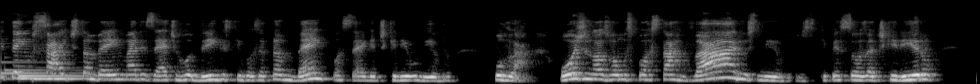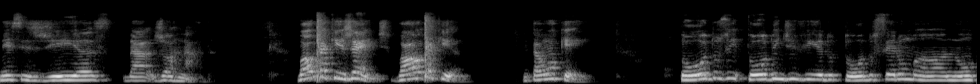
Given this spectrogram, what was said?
E tem o site também, Marisete Rodrigues, que você também consegue adquirir o livro por lá. Hoje nós vamos postar vários livros que pessoas adquiriram nesses dias da jornada. Volta aqui, gente, volta aqui. Então, ok. Todos, todo indivíduo, todo ser humano,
